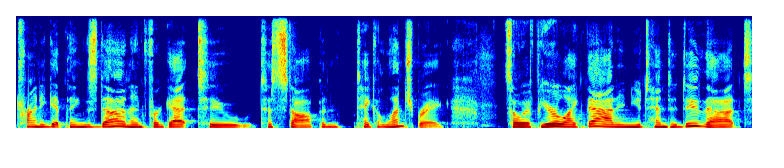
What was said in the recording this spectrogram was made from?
trying to get things done, and forget to to stop and take a lunch break. So if you're like that and you tend to do that,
